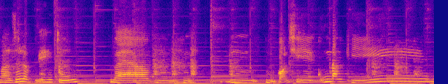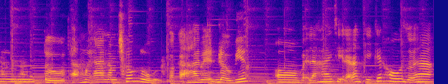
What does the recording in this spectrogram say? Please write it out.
và rất là quý anh tú. Và bọn chị cũng đăng ký từ tháng 12 năm trước rồi và cả hai bên đều biết. Ờ, vậy là hai chị đã đăng ký kết hôn rồi ha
